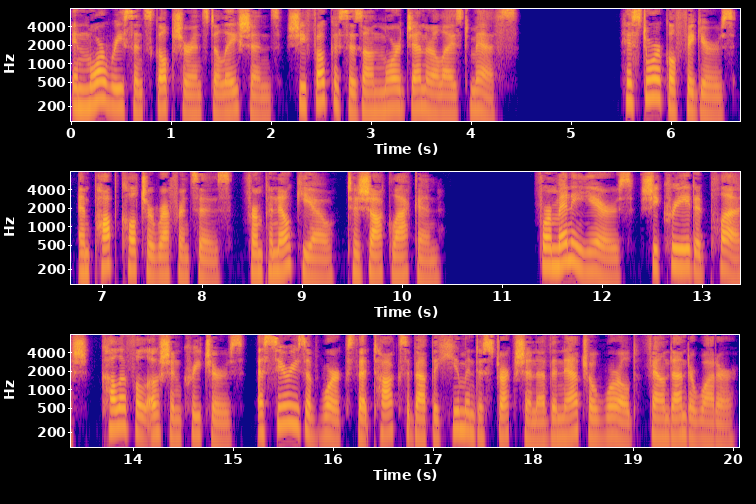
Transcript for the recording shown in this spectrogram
in more recent sculpture installations, she focuses on more generalized myths, historical figures, and pop culture references, from Pinocchio to Jacques Lacan. For many years, she created Plush, Colorful Ocean Creatures, a series of works that talks about the human destruction of the natural world found underwater.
